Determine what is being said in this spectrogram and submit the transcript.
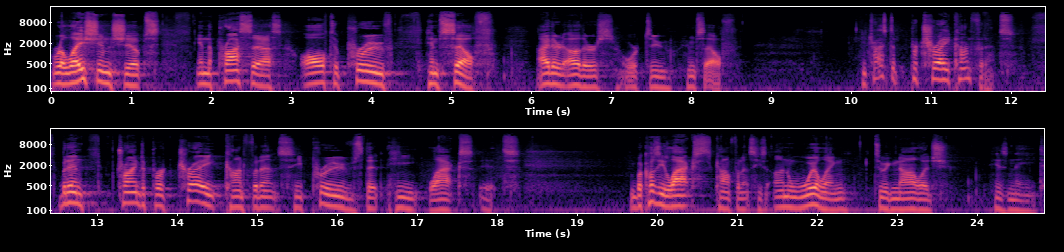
relationships in the process, all to prove himself, either to others or to himself. He tries to portray confidence, but in trying to portray confidence, he proves that he lacks it. Because he lacks confidence, he's unwilling to acknowledge his need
